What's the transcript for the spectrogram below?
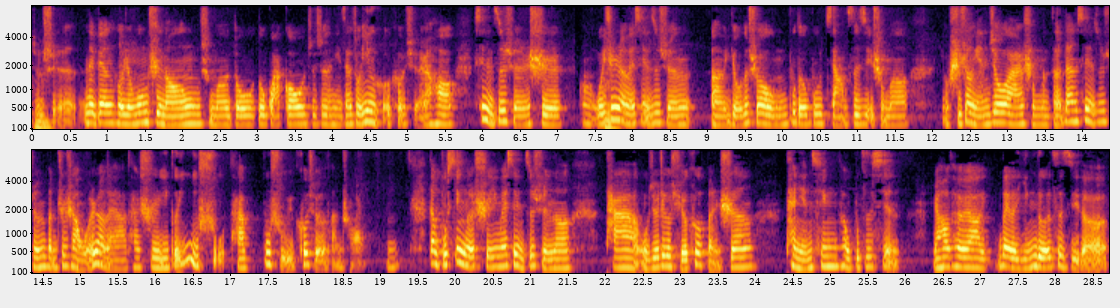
就是那边和人工智能什么都都挂钩，就觉得你在做硬核科学。然后心理咨询是，嗯，我一直认为心理咨询，嗯，有的时候我们不得不讲自己什么有实证研究啊什么的，但心理咨询本质上，我认为啊，它是一个艺术，它不属于科学的范畴。嗯，但不幸的是，因为心理咨询呢，它我觉得这个学科本身太年轻，他又不自信。然后他又要为了赢得自己的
